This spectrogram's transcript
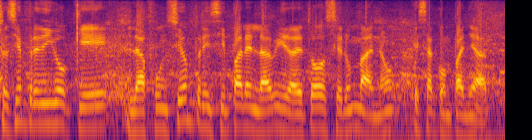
yo siempre digo que la función principal en la vida de todo ser humano es acompañar.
